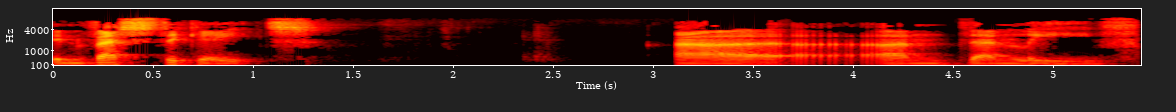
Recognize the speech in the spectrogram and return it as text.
investigate, uh, and then leave.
